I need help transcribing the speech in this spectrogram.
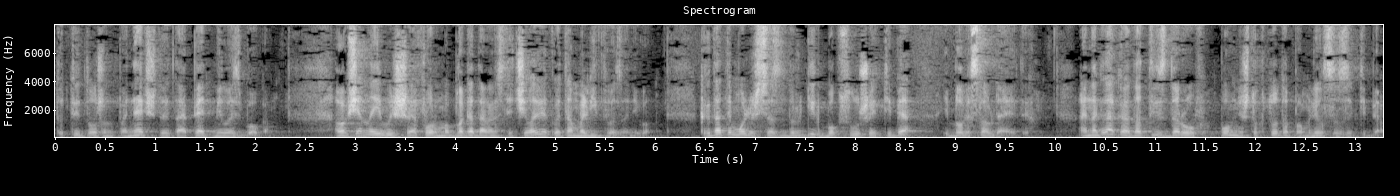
то ты должен понять, что это опять милость Бога. А вообще наивысшая форма благодарности человеку – это молитва за него. Когда ты молишься за других, Бог слушает тебя и благословляет их. А иногда, когда ты здоров, помни, что кто-то помолился за тебя.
